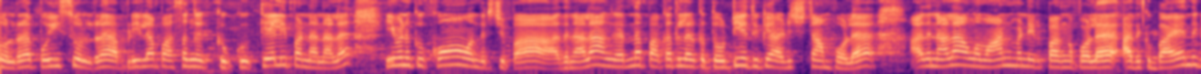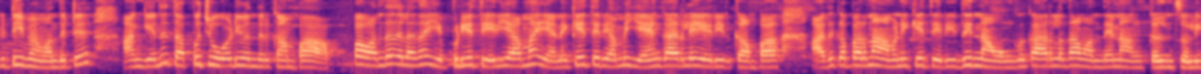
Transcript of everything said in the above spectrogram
சொல்கிற பொய் சொல்கிற அப்படிலாம் பசங்களுக்கு கேலி பண்ணனால இவனுக்கு கோவம் வந்துருச்சுப்பா. அதனால் அங்கே இருந்த பக்கத்தில் இருக்க தொட்டியை தூக்கி அடிச்சிட்டான் போல். அதனால் அவங்க வான் பண்ணியிருப்பாங்க போல். அதுக்கு பயந்துக்கிட்டு இவன் வந்துட்டு அங்கேருந்து தப்பிச்சு ஓடி வந்திருக்கான்ப்பா. அப்போ வந்ததில் தான் எப்படியோ தெரியாமல் எனக்கே தெரியாமல் என் கார்லேயே ஏறி இருக்கான்ப்பா அதுக்கப்புறம் தான் அவனுக்கே தெரியுது நான் உங்கள் காரில் தான் வந்தேன் அங்கிள்னு சொல்லி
